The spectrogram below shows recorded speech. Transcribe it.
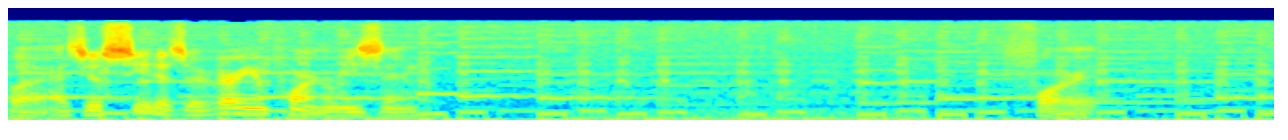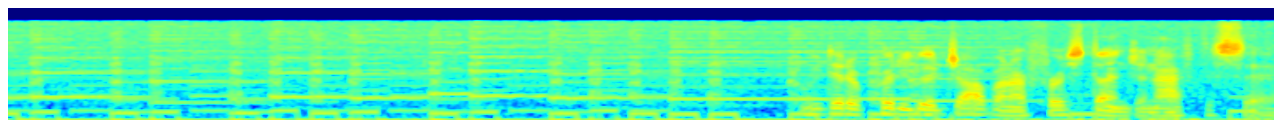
but as you'll see, there's a very important reason for it. We did a pretty good job on our first dungeon, I have to say.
